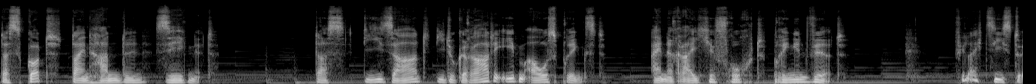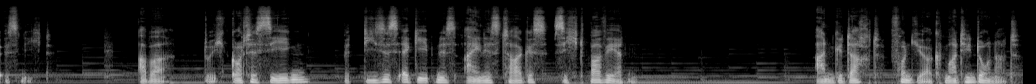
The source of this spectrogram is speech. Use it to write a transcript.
dass Gott dein Handeln segnet. dass die Saat, die du gerade eben ausbringst, eine reiche Frucht bringen wird. Vielleicht siehst du es nicht, aber durch Gottes Segen wird dieses Ergebnis eines Tages sichtbar werden. Angedacht von Jörg Martin Donat.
